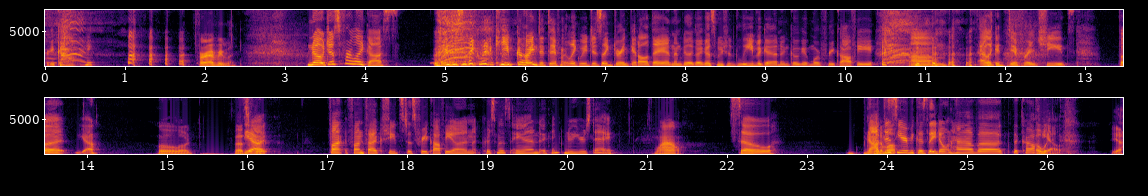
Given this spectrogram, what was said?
free coffee. for everybody. no, just for like us. We just like would keep going to different like we just like drink it all day and then be like I guess we should leave again and go get more free coffee um at like a different Sheetz. But yeah. Oh lord, that's Yeah. great. Fun fun fact, Sheetz does free coffee on Christmas and I think New Year's Day. Wow. So not this up. year because they don't have uh, the coffee Oh out. Yeah.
